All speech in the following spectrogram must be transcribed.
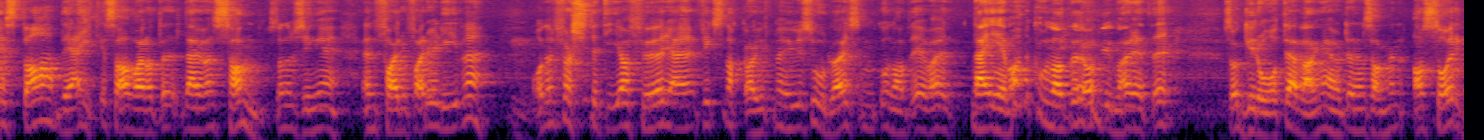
i stad, det jeg ikke sa, var at det, det, er jo en sang som de synger 'En farfar i livet'. Og den første tida før jeg fikk snakka ut med hun Solveig, som kona til Eva, nei, Eva, kona til Gunnar heter, så gråt jeg hver gang jeg hørte den sangen av sorg.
